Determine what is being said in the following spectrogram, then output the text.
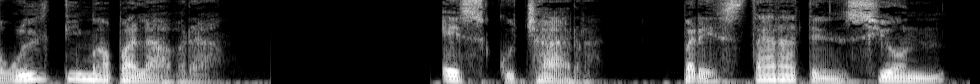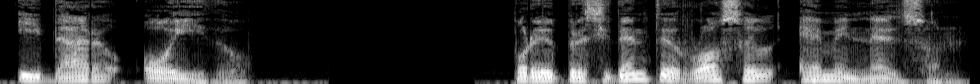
última palabra. Escuchar, prestar atención y dar oído. Por el presidente Russell M. Nelson,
